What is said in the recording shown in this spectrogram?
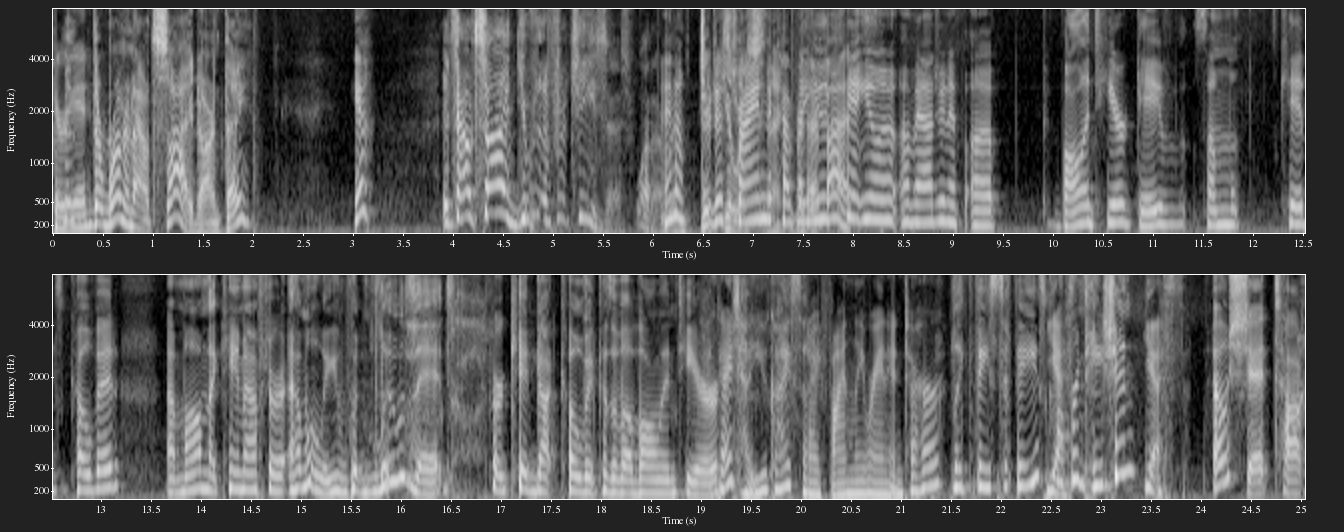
I mean, period. they're running outside, aren't they? yeah, It's outside. You, Jesus, what a I know. They're just ridiculous trying to cover But their you, butts. can't you imagine if a volunteer gave some kids COVID? A mom that came after Emily would lose it. Her kid got COVID because of a volunteer. Did I tell you guys that I finally ran into her? Like face to face confrontation? Yes. Oh shit! Talk.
